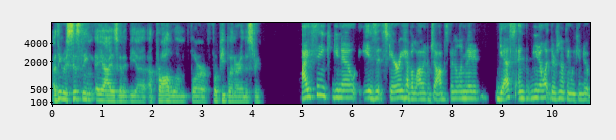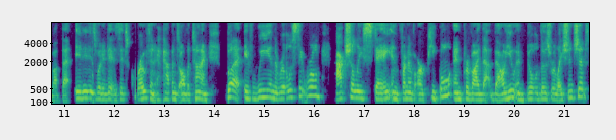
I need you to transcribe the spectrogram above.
I think resisting AI is going to be a, a problem for for people in our industry. I think, you know, is it scary? Have a lot of jobs been eliminated? Yes. And you know what? There's nothing we can do about that. It is what it is. It's growth and it happens all the time. But if we in the real estate world actually stay in front of our people and provide that value and build those relationships,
